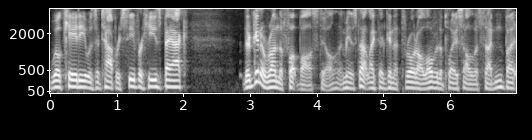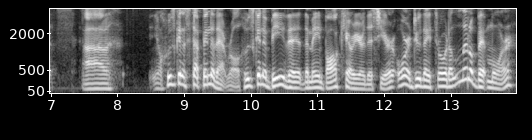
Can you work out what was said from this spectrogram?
Will Cady was their top receiver. He's back. They're going to run the football still. I mean, it's not like they're going to throw it all over the place all of a sudden, but uh, you know, who's going to step into that role? Who's going to be the the main ball carrier this year, or do they throw it a little bit more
